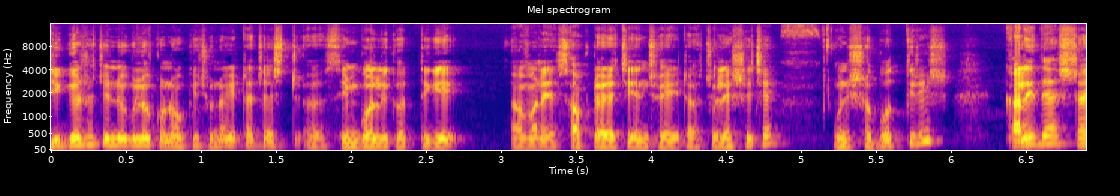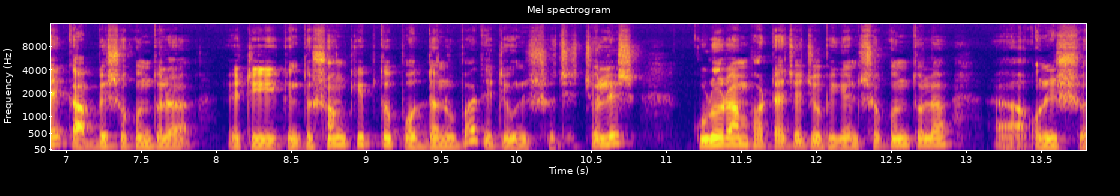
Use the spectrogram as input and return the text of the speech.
জিজ্ঞাসা চিহ্নগুলো কোনো কিছু নয় এটা জাস্ট সিম্বলিক থেকে আহ, মানে সফটওয়্যারে চেঞ্জ হয়ে এটা চলে এসেছে। উনিশশো বত্রিশ, কালিদাস রায়, কাব্য শকুন্তলা, এটি কিন্তু সংক্ষিপ্ত পদ্মানুবাদ, এটি উনিশশো ছেচল্লিশ। কুড়োরাম ভট্টাচার্য, অভিজ্ঞান শকুন্তলা উনিশশো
